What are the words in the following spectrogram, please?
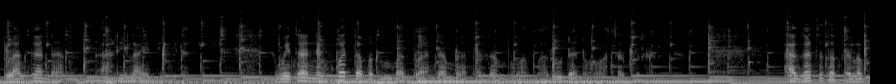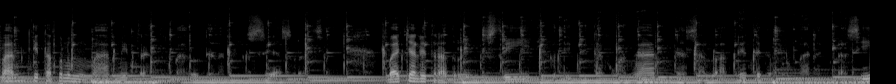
pelanggan, dan ahli lain di bidang ini. Kemitraan yang kuat dapat membantu Anda mendapatkan peluang baru dan wawasan berharga. Agar tetap relevan, kita perlu memahami tren terbaru dalam industri asuransi. Baca literatur industri, ikuti berita keuangan, dan selalu update dengan perubahan regulasi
